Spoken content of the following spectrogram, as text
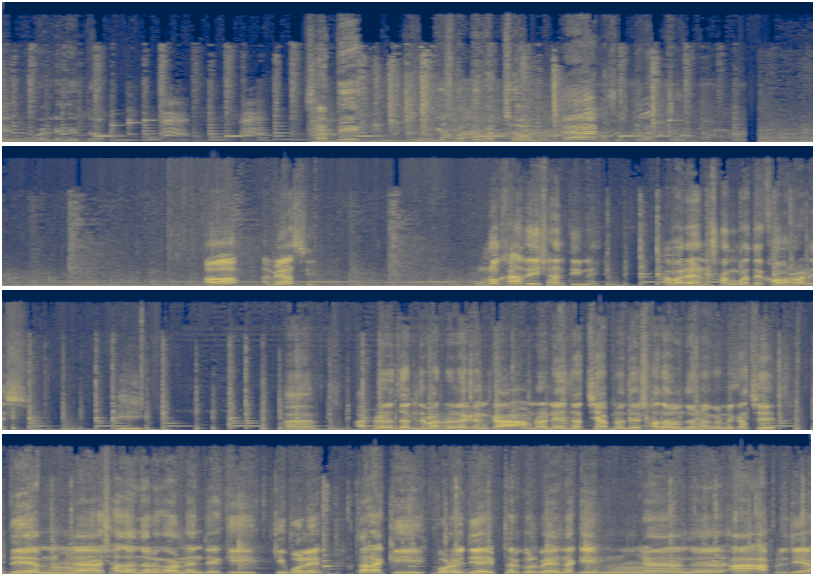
এই মোবাইলটা দে তো সাব্বির তুমি কি শুনতে পাচ্ছ? হ্যাঁ আমি শুনতে পাচ্ছি। হ্যাঁ আমি আছি। কোনো কাজেই শান্তি নাই। আবার এখন সংবাদের খবর পাঠাইস আপনারা জানতে পারবেন এখানকার আমরা নিয়ে যাচ্ছি আপনাদের সাধারণ জনগণের কাছে যে সাধারণ জনগণ কি কি বলে তারা কি বড়ই দিয়ে ইফতার করবে নাকি আপেল দিয়ে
